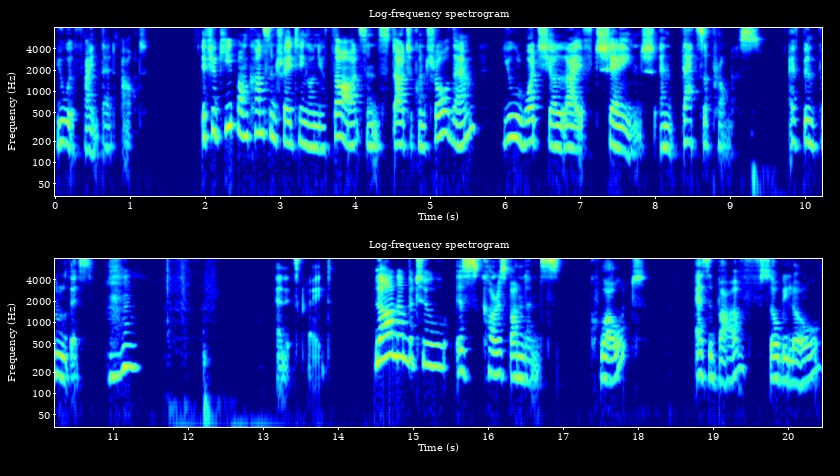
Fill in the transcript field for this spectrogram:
You will find that out. If you keep on concentrating on your thoughts and start to control them, you will watch your life change, and that's a promise. I've been through this. and it's great. Law number two is correspondence. Quote, as above, so below.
